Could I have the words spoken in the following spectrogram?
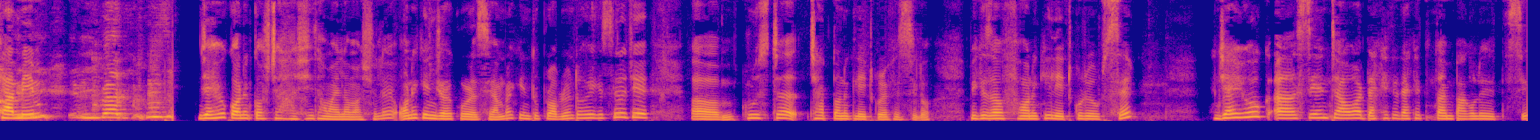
শামিম। রিভার ক্রুজ যাই হোক অনেক কষ্টে হাসি থামাইলাম আসলে। অনেক এনজয় করেছি আমরা কিন্তু প্রবলেমটা হয়ে গেছিল যে ক্রুজটা ছাড়তে অনেক লেট করে ফেলছিল। বিকজ অফ অনেকেই লেট করে উঠছে। যাই হোক সিএন টাওয়ার দেখাইতে দেখাইতে তো আমি পাগল হয়ে যেতেছি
